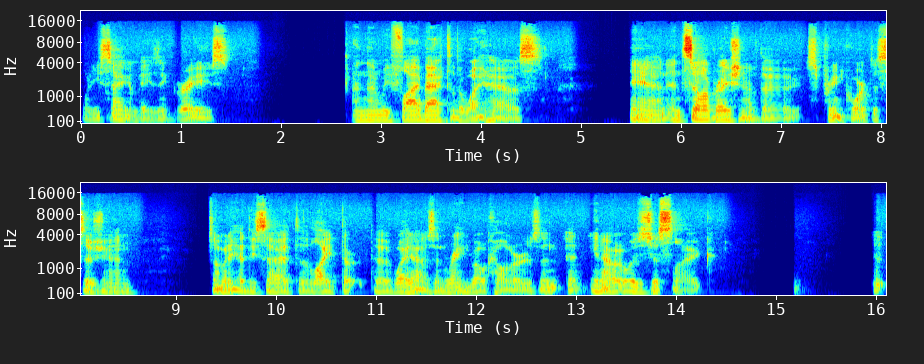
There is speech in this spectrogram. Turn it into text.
when he sang "Amazing Grace." And then we fly back to the White House, and in celebration of the Supreme Court decision, somebody had decided to light the, the White House in rainbow colors, and, and you know it was just like it,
